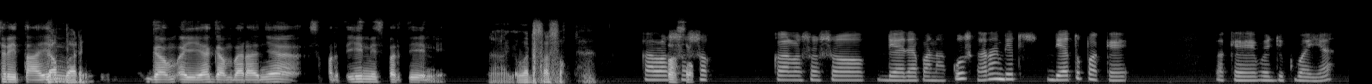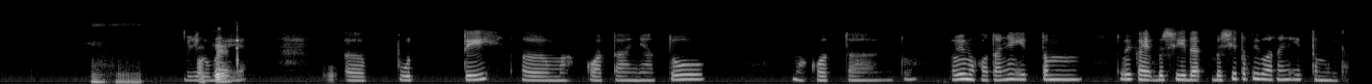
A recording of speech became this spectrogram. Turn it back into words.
ceritain Gambar. gam iya gambarannya seperti ini seperti ini. Nah, gambar sosoknya. Kalau Sosok. sosok kalau sosok di hadapan aku sekarang dia tuh dia tuh pakai pakai baju kebaya, Mhm. baju Oke. kebaya. Eh, putih eh, mahkotanya tuh mahkotanya tuh tapi mahkotanya hitam tapi kayak besi da- besi tapi warnanya hitam gitu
